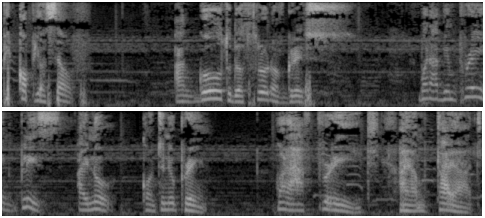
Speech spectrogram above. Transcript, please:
pick up yourself and go to the throne of grace. But I've been praying. Please, I know, continue praying. But I have prayed. I am tired.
